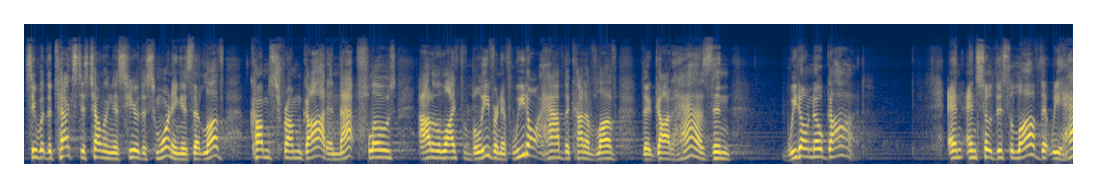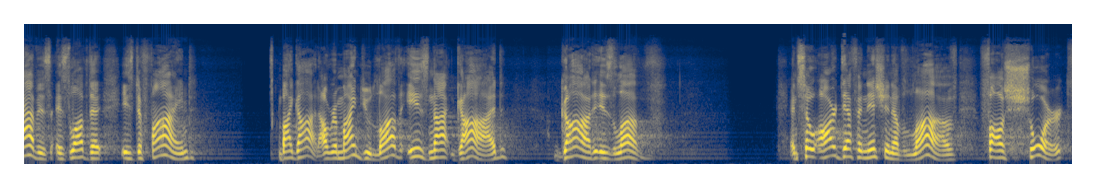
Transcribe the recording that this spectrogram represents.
See, what the text is telling us here this morning is that love comes from God and that flows out of the life of a believer. And if we don't have the kind of love that God has, then we don't know God. And, and so, this love that we have is, is love that is defined by God. I'll remind you love is not God, God is love. And so our definition of love falls short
